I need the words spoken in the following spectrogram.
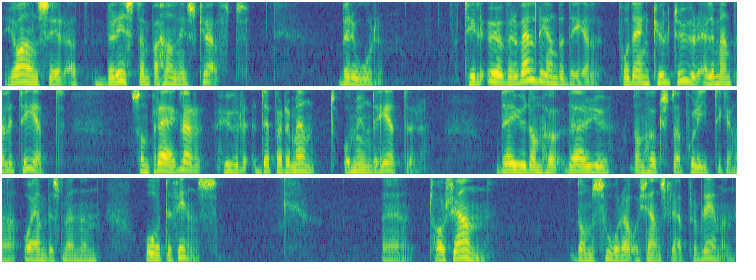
Jag anser att bristen på handlingskraft beror till överväldigande del på den kultur eller mentalitet som präglar hur departement och myndigheter, det är ju de, det är ju de högsta politikerna och ämbetsmännen återfinns, eh, tar sig an de svåra och känsliga problemen.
